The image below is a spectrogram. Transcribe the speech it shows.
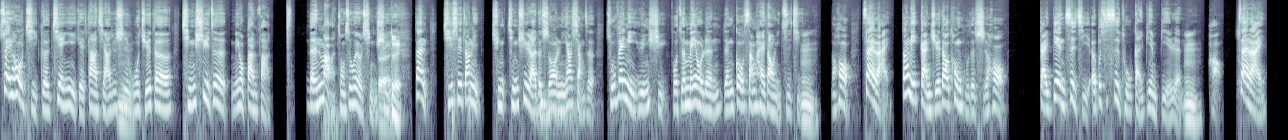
最后几个建议给大家，就是我觉得情绪这没有办法，人嘛总是会有情绪。对。但其实当你情情绪来的时候，你要想着，除非你允许，否则没有人能够伤害到你自己。嗯。然后再来。当你感觉到痛苦的时候，改变自己，而不是试图改变别人。嗯，好，再来，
